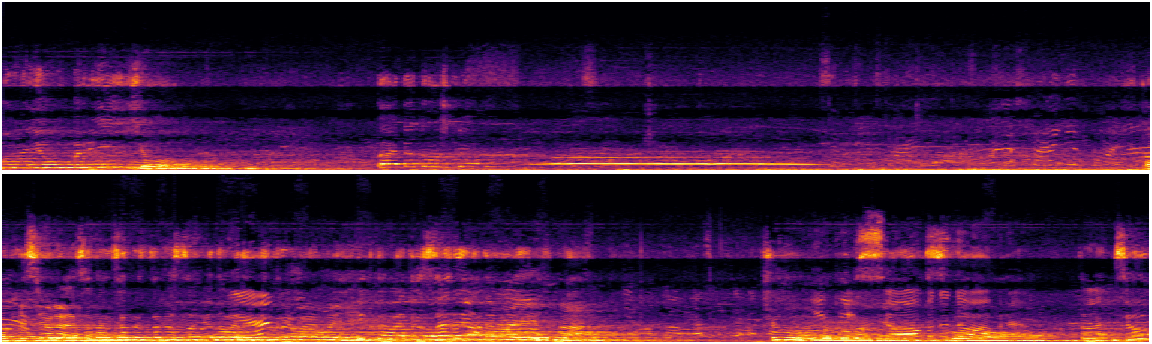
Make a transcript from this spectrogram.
Маю мрію. Дайте трошки. Поки з'являється танцюристи на сцені, давайте підтримаємо їх, давайте зарядимо їх на чудове виконання все буде свого добре. танцю.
